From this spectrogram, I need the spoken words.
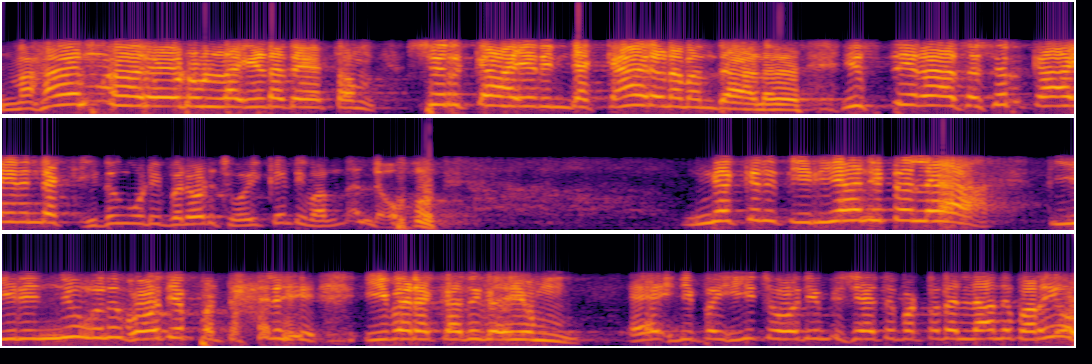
മഹാന്മാരോടുള്ള ഇടതേട്ടം ശിർക്കായതിന്റെ കാരണം എന്താണ് ഇസ്തിഹാസ ശിർക്കായതിന്റെ ഇതും കൂടി ഇവരോട് ചോദിക്കേണ്ടി വന്നല്ലോ. നിങ്ങൾക്കിത് തിരിയാനിട്ടല്ല. തിരിഞ്ഞു എന്ന് ബോധ്യപ്പെട്ടാൽ ഇവരെ കഥകയും ഇനിയിപ്പൊ ഈ ചോദ്യം വിഷയത്തിൽ പെട്ടതല്ല എന്ന് പറയോ?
